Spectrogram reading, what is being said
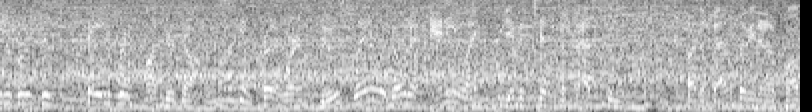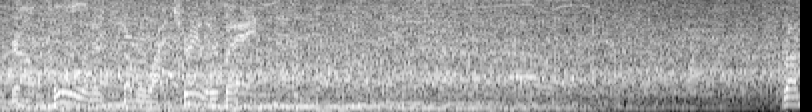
Universe's favorite underdogs. I'll give credit where it's due. Slater will go to any lengths to give his kids the best, and By the best, I mean an above-ground pool and a double-wide trailer, but hey. From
